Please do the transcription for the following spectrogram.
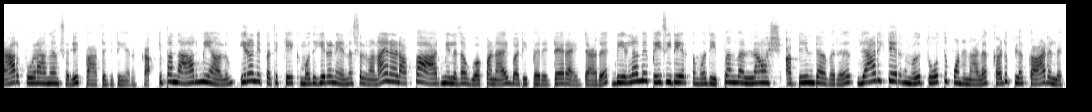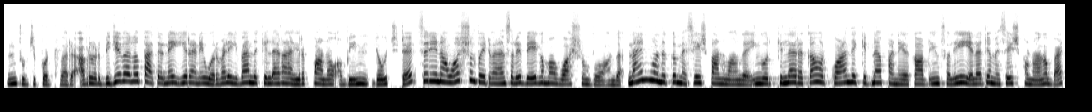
யார் போறாங்கன்னு சொல்லி பாத்துக்கிட்டே இருக்கா. இப்ப அந்த ஆர்மி ஆளும் ஹீரோனை பத்தி கேட்கும் போது ஹீரோன் என்ன சொல்லுவானா என்னோட அப்பா ஆர்மில தான் ஒர்க் பண்ணாரு பட் இப்ப ரிட்டையர் ஆயிட்டாரு. இப்படி எல்லாமே பேசிட்டே இருக்கும் போது இப்ப அங்க லாஷ் அப்படின்றவரு விளையாடிட்டே இருக்கும்போது தோத்து போனனால கடுப்புல காடலத்துன்னு தூக்கி போட்டுருவாரு. அவரோட பிஹேவியர்லாம் பார்த்தோன்னே ஹீரோனை ஒருவேளை இவன் அந்த கில்லரா இருப்பானோ? அப்படின்னு யோசிச்சுட்டு சரி நான் வாஷ்ரூம் போயிட்டு வரேன்னு சொல்லி வேகமா வாஷ்ரூம் போவாங்க. நைன் ஒனுக்கு மெசேஜ் பண்ணுவாங்க. இங்க ஒரு கில்லர் இருக்கா? ஒரு குழந்தை கிட்னாப் பண்ணியிருக்கான் அப்படின்னு சொல்லி எல்லாத்தையும் மெசேஜ் பண்ணுவாங்க பட்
